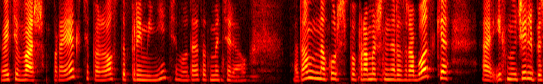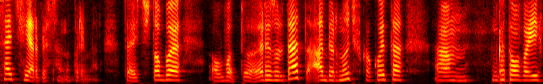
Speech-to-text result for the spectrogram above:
давайте в вашем проекте, пожалуйста, примените вот этот материал. Потом на курсе по промышленной разработке э, их научили писать сервисы, например. То есть, чтобы э, вот результат обернуть в какой-то эм, готовый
